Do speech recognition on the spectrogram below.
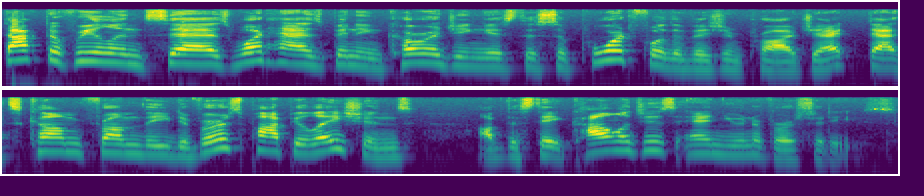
Dr. Freeland says what has been encouraging is the support for the Vision Project that's come from the diverse populations of the state colleges and universities.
